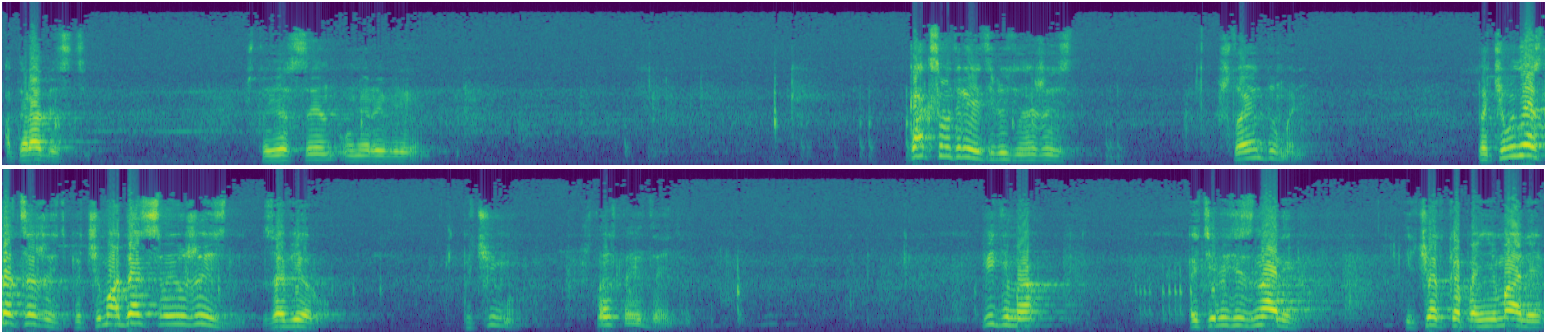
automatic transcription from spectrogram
от радости, что ее сын умер евреем. Как смотрели эти люди на жизнь? Что они думали? Почему не остаться жить? Почему отдать свою жизнь за веру? Почему? Что стоит за этим? Видимо, эти люди знали и четко понимали,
